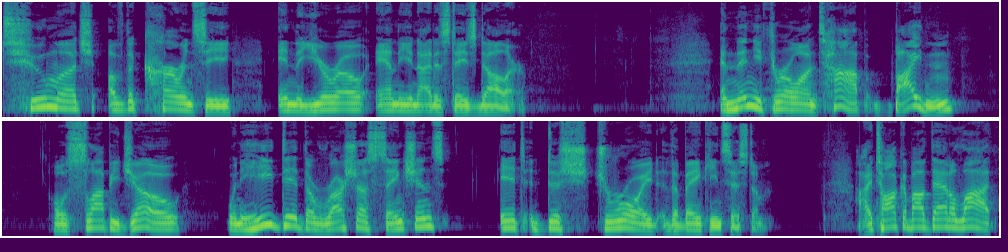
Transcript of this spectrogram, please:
too much of the currency in the euro and the United States dollar. And then you throw on top Biden, old sloppy Joe, when he did the Russia sanctions, it destroyed the banking system. I talk about that a lot,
